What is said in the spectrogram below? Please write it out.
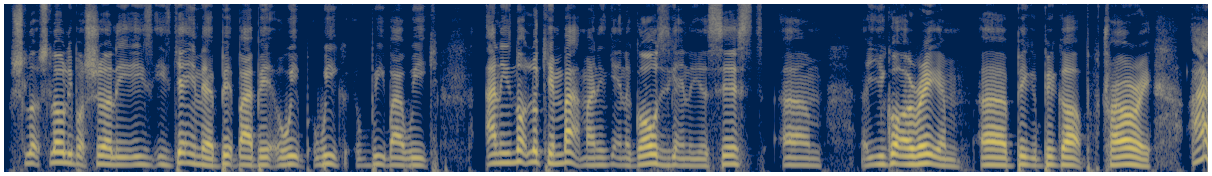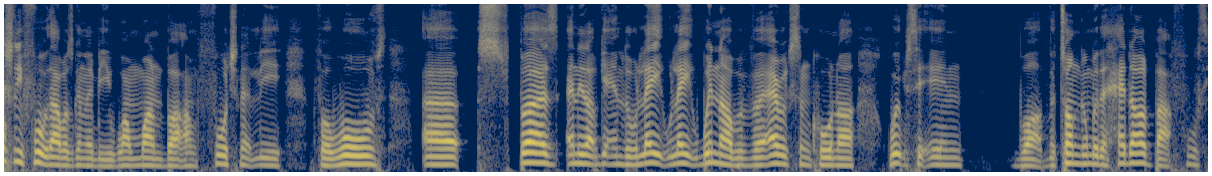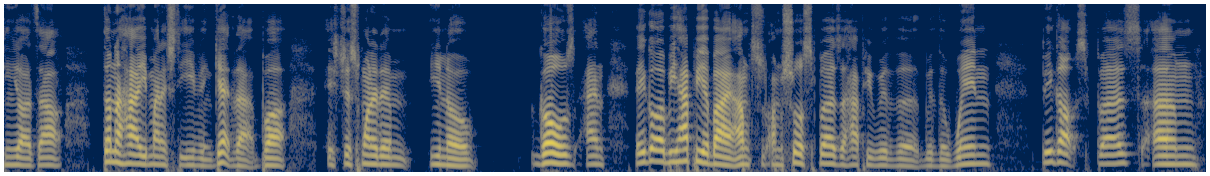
slowly but surely, he's he's getting there bit by bit, week week week by week, and he's not looking back, man. He's getting the goals, he's getting the assists. Um, you got to rate him. Uh, big big up Traore. I actually thought that was gonna be one one, but unfortunately for Wolves, uh, Spurs ended up getting the late late winner with the Eriksen corner, whips it in. What Vertonghen with a header about 14 yards out. Don't know how he managed to even get that, but it's just one of them, you know, goals, and they gotta be happy about it. I'm I'm sure Spurs are happy with the with the win. Big up Spurs. Um,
